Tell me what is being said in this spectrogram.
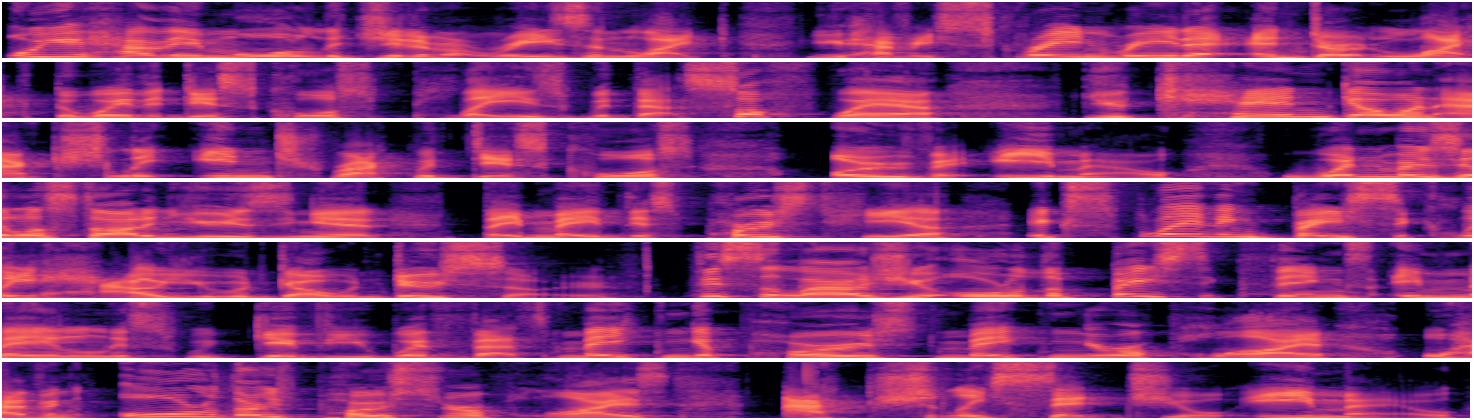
or you have a more legitimate reason like you have a screen reader and don't like the way that Discourse plays with that software, you can go and actually interact with Discourse over email. When Mozilla started using it, they made this post here explaining basically how you would go and do so. This allows you all of the basic things a mailing list would give you, whether that's making a post, making a reply, or having all of those posts and replies actually sent to your email.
